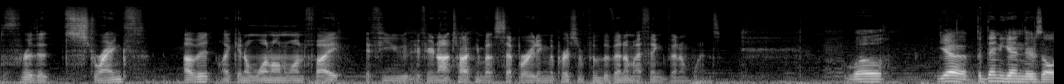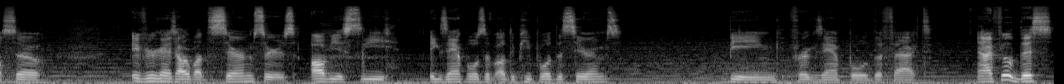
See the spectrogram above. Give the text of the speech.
for the strength of it, like in a one-on-one fight, if you if you're not talking about separating the person from the venom, I think Venom wins. Well, yeah, but then again, there's also, if you're going to talk about the serums, there's obviously examples of other people with the serums, being, for example, the fact, and I feel this,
